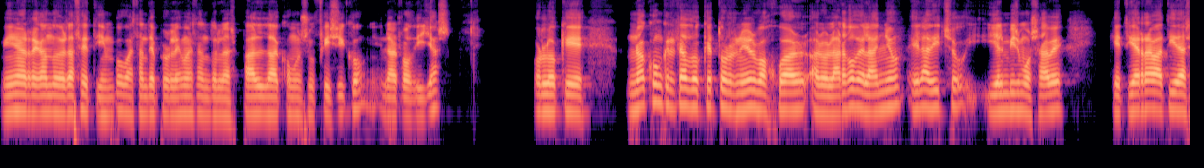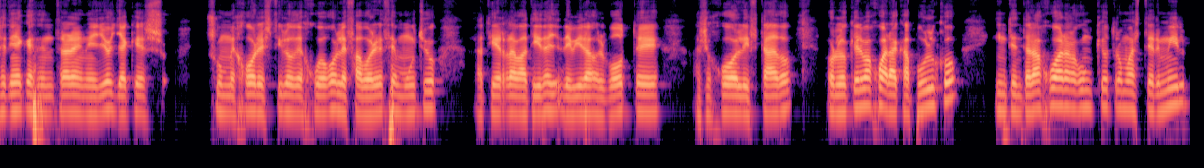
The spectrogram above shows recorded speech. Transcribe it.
viene regando desde hace tiempo, bastante problemas tanto en la espalda como en su físico, en las rodillas. Por lo que no ha concretado qué torneos va a jugar a lo largo del año. Él ha dicho, y él mismo sabe, que tierra batida se tiene que centrar en ello, ya que es su mejor estilo de juego, le favorece mucho la tierra batida debido al bote, a su juego liftado, por lo que él va a jugar a Acapulco, intentará jugar algún que otro Master 1000,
